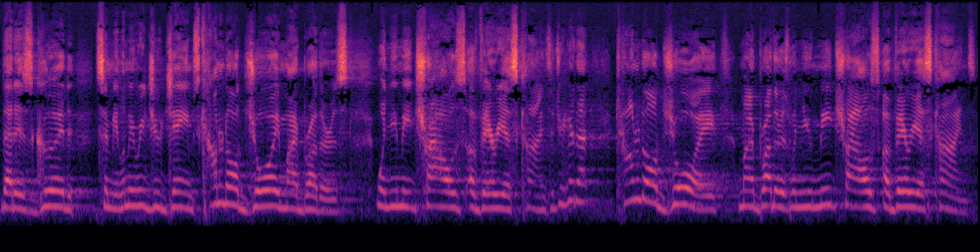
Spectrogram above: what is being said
that is good to me. Let me read you James. Count it all joy, my brothers, when you meet trials of various kinds. Did you hear that? Count it all joy, my brothers, when you meet trials of various kinds.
